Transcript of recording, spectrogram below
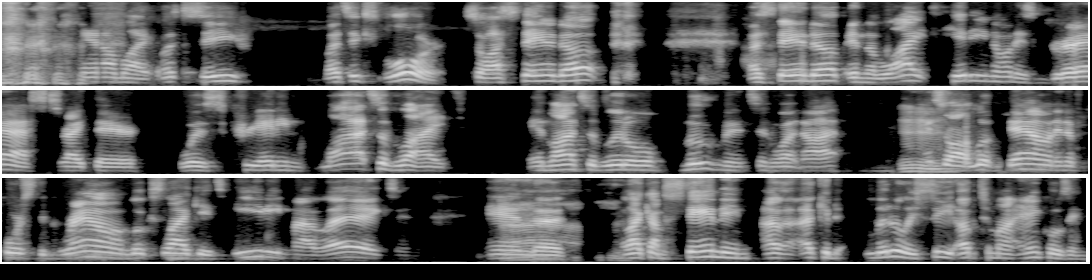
and I'm like, let's see, let's explore. So I stand up. I stand up, and the light hitting on his grass right there was creating lots of light and lots of little movements and whatnot. Mm-hmm. And so I look down, and of course, the ground looks like it's eating my legs, and and uh, like I'm standing, I, I could literally see up to my ankles and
